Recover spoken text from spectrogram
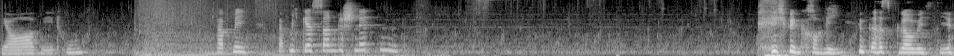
Ja, wehtun. Ich hab mich, ich hab mich gestern geschnitten. Ich bin groggy. Das glaube ich dir.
